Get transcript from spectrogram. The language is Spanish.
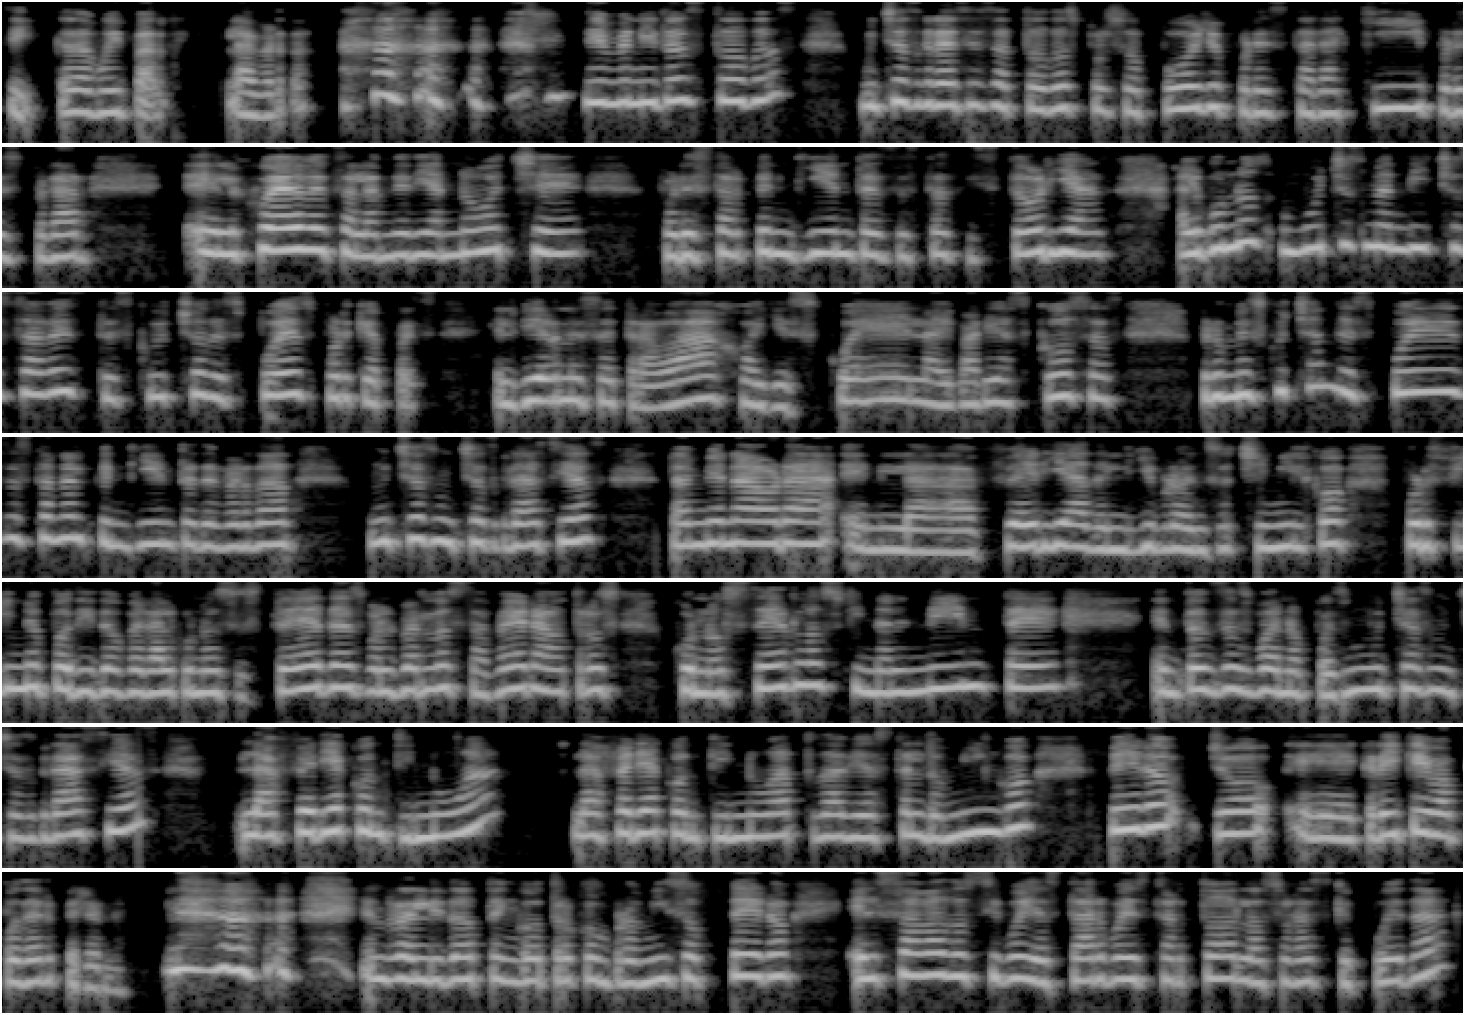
sí, quedó muy padre la verdad. Bienvenidos todos. Muchas gracias a todos por su apoyo, por estar aquí, por esperar el jueves a la medianoche, por estar pendientes de estas historias. Algunos, muchos me han dicho, sabes, te escucho después porque pues el viernes hay trabajo, hay escuela, hay varias cosas, pero me escuchan después, están al pendiente, de verdad. Muchas, muchas gracias. También ahora en la feria del libro en Xochimilco, por fin he podido ver a algunos de ustedes, volverlos a ver, a otros conocerlos finalmente. Entonces, bueno, pues muchas, muchas gracias. La feria continúa, la feria continúa todavía hasta el domingo, pero yo eh, creí que iba a poder, pero no. en realidad tengo otro compromiso, pero el sábado sí voy a estar, voy a estar todas las horas que pueda.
